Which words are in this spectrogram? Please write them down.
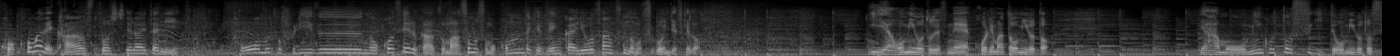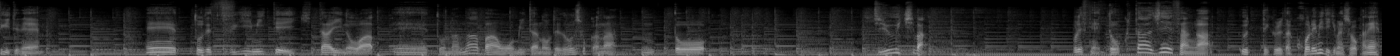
ここまでカンストしてる間に、トームとフリーズ残せるかと、まあ、そもそもこんだけ全開量産するのもすごいんですけど、いや、お見事ですね、これまたお見事。いや、もうお見事すぎて、お見事すぎてね、えー、っと、で、次見ていきたいのは、えー、っと、7番を見たので、どうしようかな。うんと、11番。これですね、ドクター J さんが打ってくれた、これ見ていきましょうかね。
